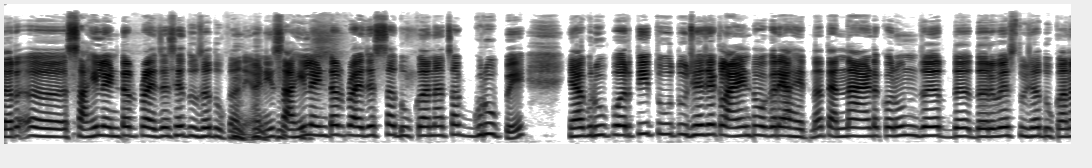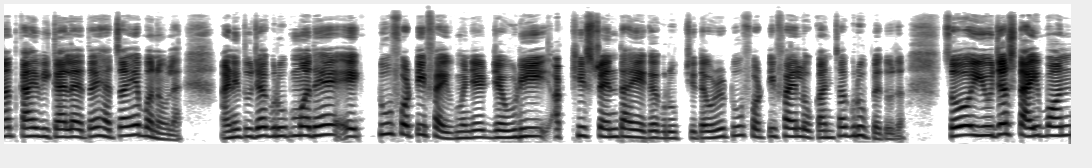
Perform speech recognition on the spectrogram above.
तर अ, साहिल एंटरप्राइजेस हे तुझं दुकान आहे आणि साहिल एंटरप्राइजेसचा दुकानाचा ग्रुप आहे. या ग्रुपवरती तू तुझे जे क्लायंट वगैरे आहेत ना, त्यांना ॲड करून जर द दरवेळेस तुझ्या दुकानात काय विकायला येतं ह्याचं हे बनवलंय आणि तुझ्या ग्रुपमध्ये एक 245 म्हणजे जेवढी अख्खी स्ट्रेंथ आहे एका ग्रुपची तेवढी 245 लोकांचा ग्रुप आहे तुझा. So you just type on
